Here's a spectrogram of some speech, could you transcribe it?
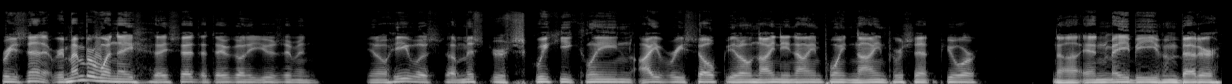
presented. Remember when they, they said that they were going to use him and, you know, he was uh, Mr. Squeaky Clean Ivory Soap, you know, 99.9% pure uh, and maybe even better.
